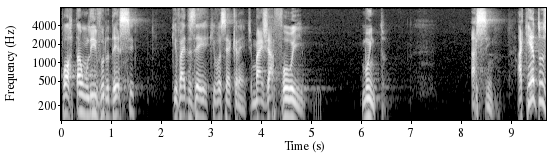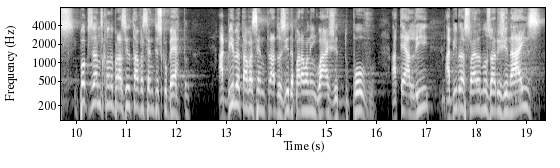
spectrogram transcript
portar um livro desse que vai dizer que você é crente, mas já foi. Muito. Assim. Há 500 e poucos anos, quando o Brasil estava sendo descoberto, a Bíblia estava sendo traduzida para uma linguagem do povo. Até ali, a Bíblia só era nos originais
